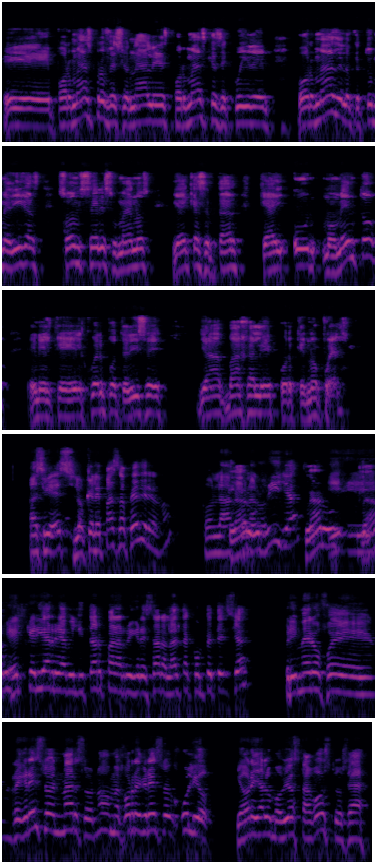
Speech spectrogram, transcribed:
eh, por más profesionales, por más que se cuiden, por más de lo que tú me digas, son seres humanos y hay que aceptar que hay un momento en el que el cuerpo te dice, ya bájale porque no puedo. Así es, lo que le pasa a Federer, ¿no? Con la, Claro, con la rodilla. claro, y, y claro. él quería rehabilitar para regresar a la alta competencia. Primero fue regreso en marzo, no, mejor regreso en julio. Y ahora ya lo movió hasta agosto. O sea,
